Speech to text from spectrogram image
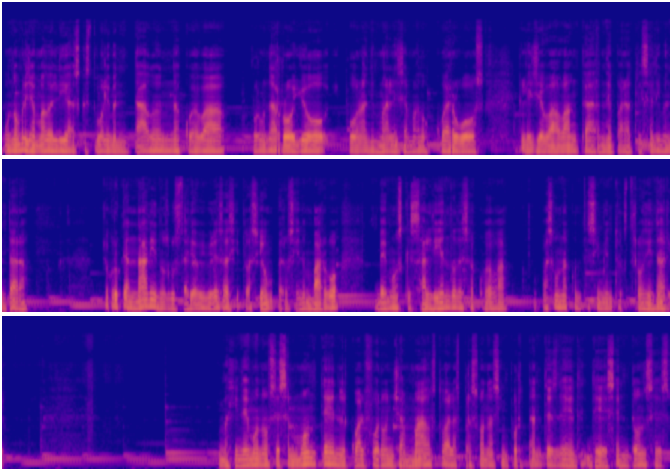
un hombre llamado Elías que estuvo alimentado en una cueva por un arroyo y por animales llamados cuervos que le llevaban carne para que él se alimentara, yo creo que a nadie nos gustaría vivir esa situación, pero sin embargo vemos que saliendo de esa cueva pasa un acontecimiento extraordinario. Imaginémonos ese monte en el cual fueron llamados todas las personas importantes de, ese entonces,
